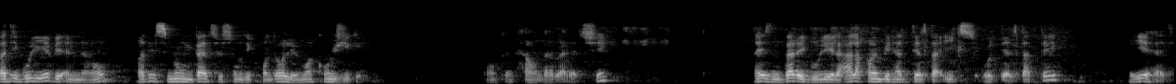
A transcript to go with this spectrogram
غادي يقول لي بأنهم غادي نسميهم من بعد ce sont des grandeurs لي هما conjuguées donc نحاول نضرب على هادشي. هايزنبرغ يقول لي العلاقة ما بين هاد delta x و delta p هي هادي.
